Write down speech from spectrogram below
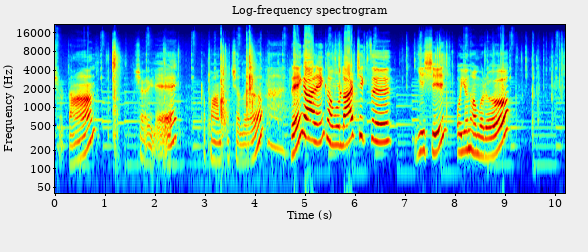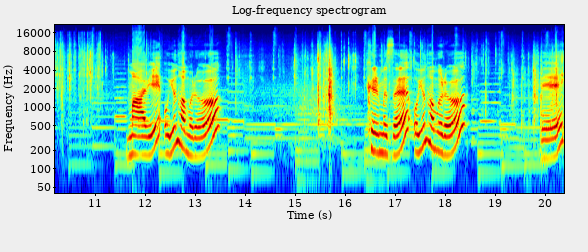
Şuradan şöyle kapağını açalım. Rengarenk hamurlar çıktı. Yeşil oyun hamuru. Mavi oyun hamuru. Kırmızı oyun hamuru. Ve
